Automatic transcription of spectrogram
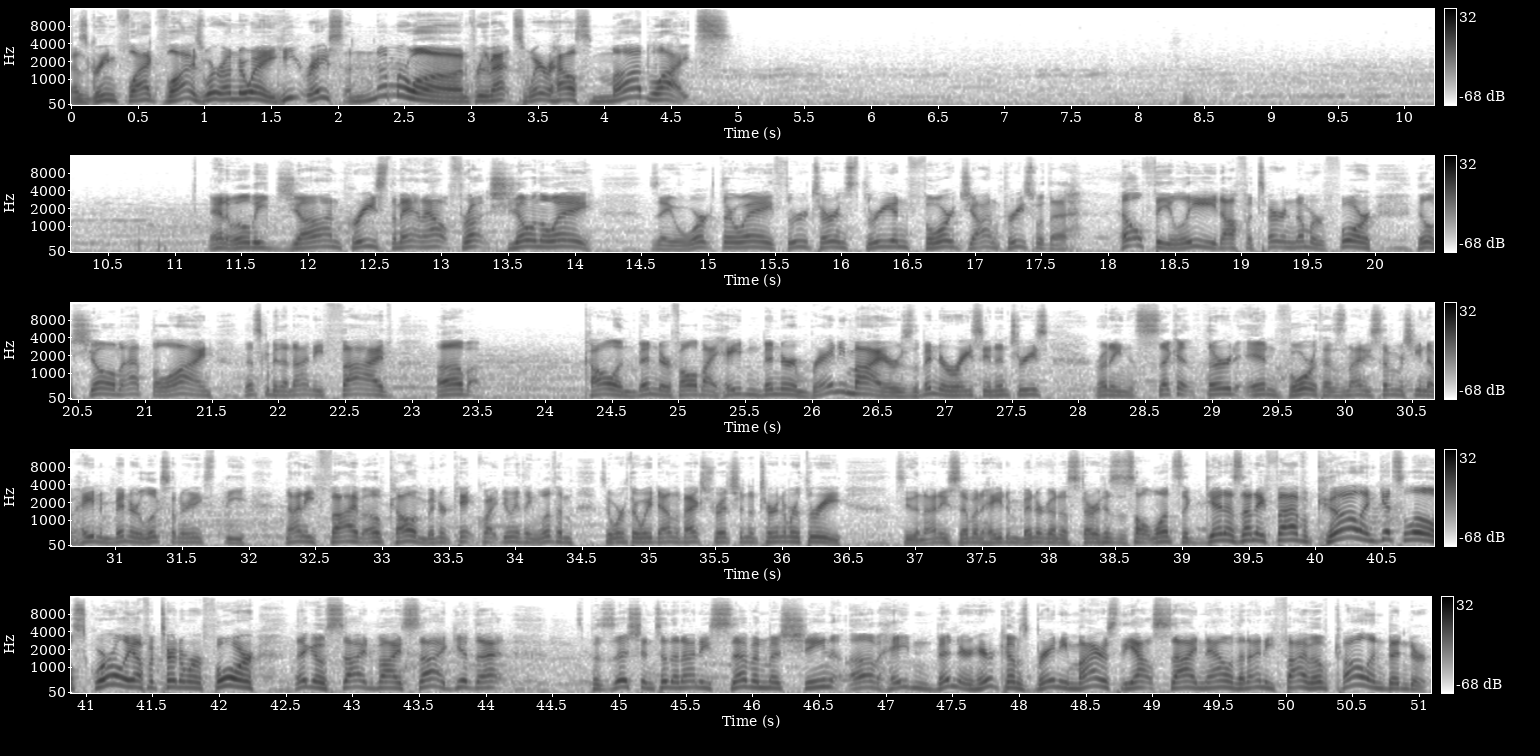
As green flag flies, we're underway. Heat race number one for the Bats Warehouse ModLites. And it will be John Priest, the man out front, showing the way as they work their way through turns three and four. John Priest with a healthy lead off of turn number four. He'll show him at the line. That's going to be the 95 of Colin Bender, followed by Hayden Bender and Brandy Myers. The Bender Racing entries running second, third, and fourth as the 97 machine of Hayden Bender looks underneath the 95 of Colin Bender. Can't quite do anything with him, so work their way down the backstretch into turn number three. See the 97 Hayden Bender going to start his assault once again as 95 of Colin gets a little squirrely off of turn number four. They go side by side. Give that position to the 97 machine of Hayden Bender. Here comes Brandy Myers to the outside now with the 95 of Colin Bender.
